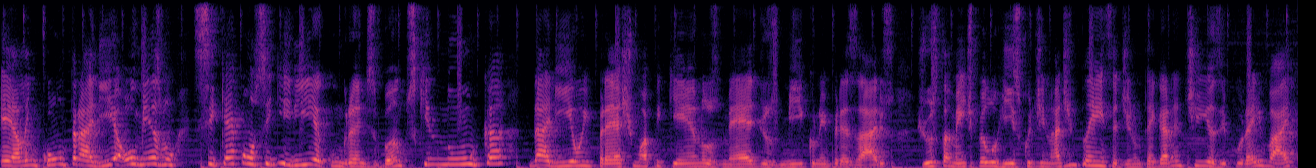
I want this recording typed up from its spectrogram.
ela encontraria ou mesmo sequer conseguiria com grandes bancos que nunca dariam empréstimo a pequenos, médios, microempresários justamente pelo risco de inadimplência, de não ter garantias e por aí vai,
